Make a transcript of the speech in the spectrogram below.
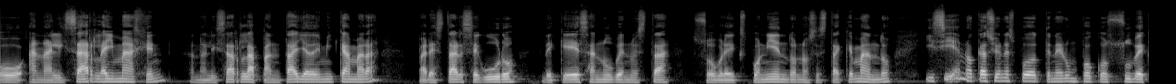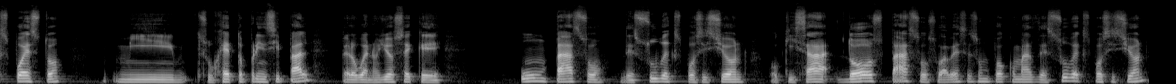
o analizar la imagen, analizar la pantalla de mi cámara para estar seguro de que esa nube no está sobreexponiendo, no se está quemando. Y sí, en ocasiones puedo tener un poco subexpuesto mi sujeto principal, pero bueno, yo sé que un paso de subexposición o quizá dos pasos o a veces un poco más de subexposición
